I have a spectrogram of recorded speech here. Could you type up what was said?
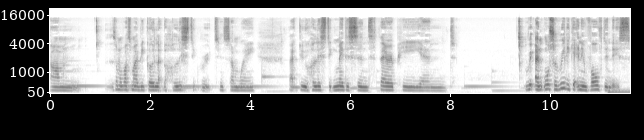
um, some of us might be going like the holistic route in some way, like do holistic medicines, therapy, and and also really getting involved in this.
